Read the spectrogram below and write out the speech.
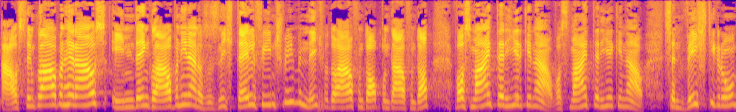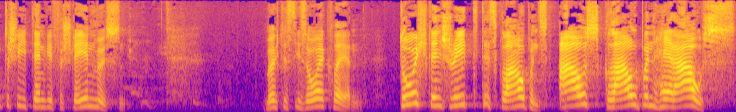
Aus dem Glauben heraus, in den Glauben hinein. Also es ist nicht Delfin schwimmen, nicht? Oder auf und ab und auf und ab. Was meint er hier genau? Was meint er hier genau? Das ist ein wichtiger Unterschied, den wir verstehen müssen. Ich möchte es dir so erklären. Durch den Schritt des Glaubens, aus Glauben heraus,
